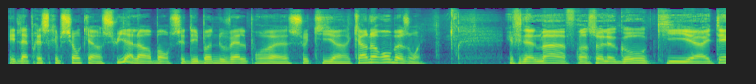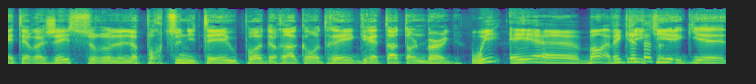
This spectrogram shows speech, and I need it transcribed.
et de la prescription qui en suit. Alors, bon, c'est des bonnes nouvelles pour euh, ceux euh, qui en auront besoin. Et finalement, François Legault qui a été interrogé sur l'opportunité ou pas de rencontrer Greta Thunberg. Oui, et euh, bon, avec Greta... qui- qui, euh,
